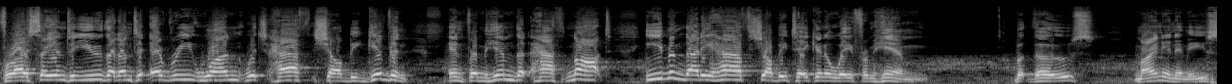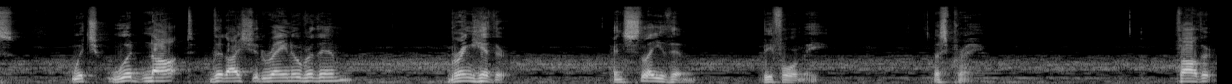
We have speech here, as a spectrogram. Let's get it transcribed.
For I say unto you that unto every one which hath shall be given, and from him that hath not, even that he hath shall be taken away from him. But those, mine enemies, which would not that I should reign over them, bring hither and slay them before me. Let's pray. Father,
